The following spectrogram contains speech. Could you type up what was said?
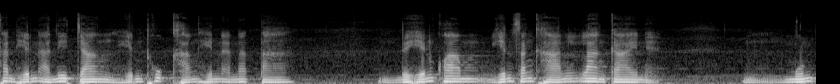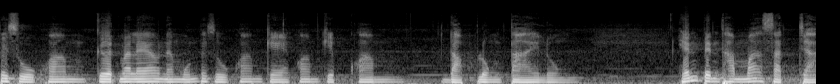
ท่านเห็นอนิจจัง เห็นทุกขัง เห็นอนัตตาได้เห็นความเห็นสังขารร่างกายเนี่ยหมุนไปสู่ความเกิดมาแล้วนะหมุนไปสู่ความแก่ความเก็บความดับลงตายลง เห็นเป็นธรรมสัจจะ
